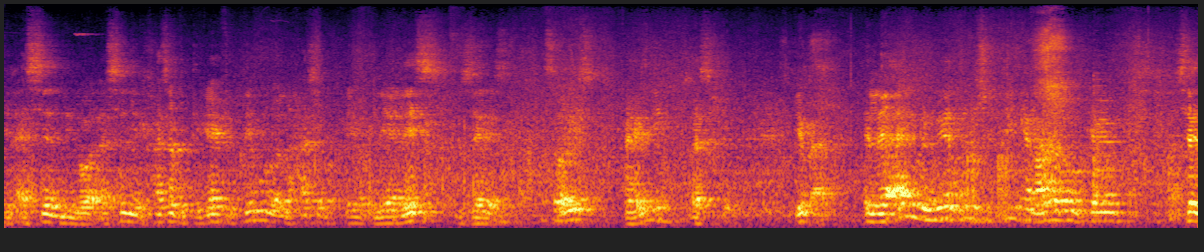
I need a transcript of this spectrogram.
الاسندنج هو الاسندنج حسب اتجاه في التيبل ولا حسب اللي هي ليس زائد كويس فاهمني؟ بس كده. يبقى اللي أقل من 162 كان عددهم كام؟ 6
